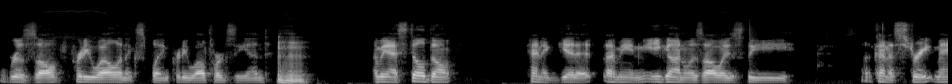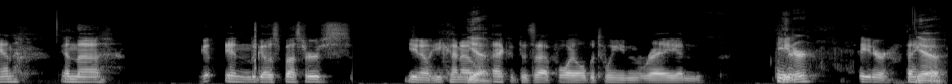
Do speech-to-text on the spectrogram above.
resolved pretty well and explained pretty well towards the end. mhm. I mean, I still don't kind of get it. I mean, Egon was always the uh, kind of straight man in the in the Ghostbusters. You know, he kind of Yeah. acted as that foil between Ray and Peter. Peter. Thank Yeah. you.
